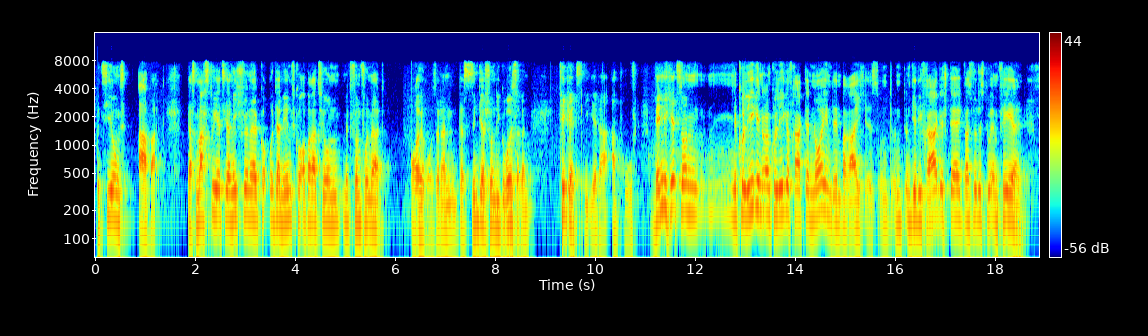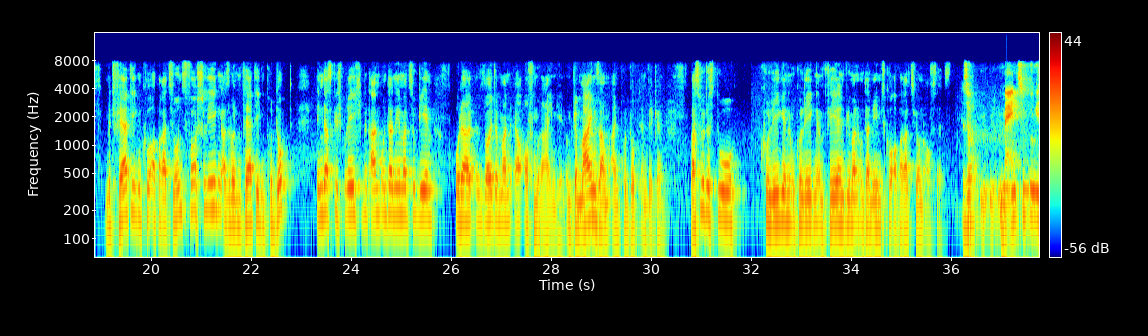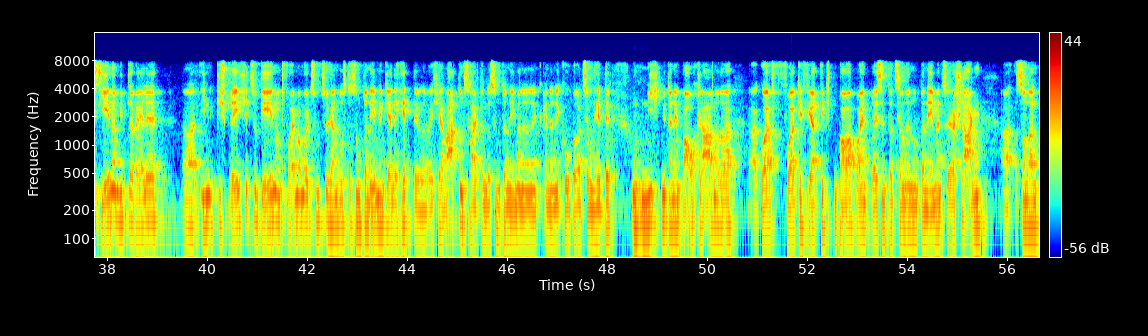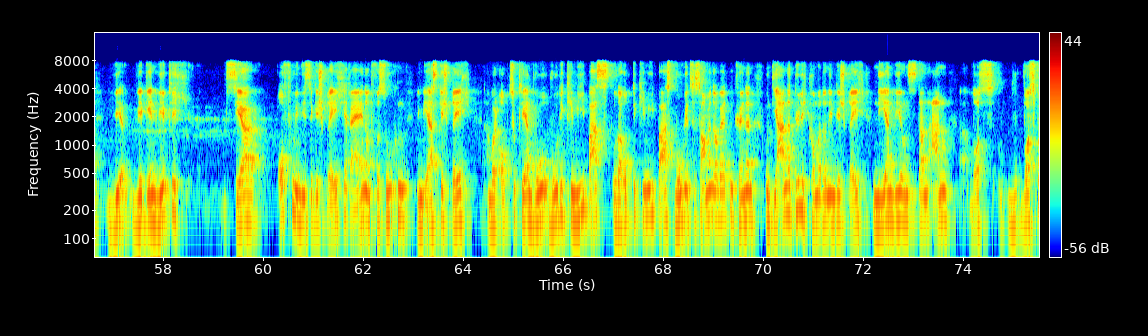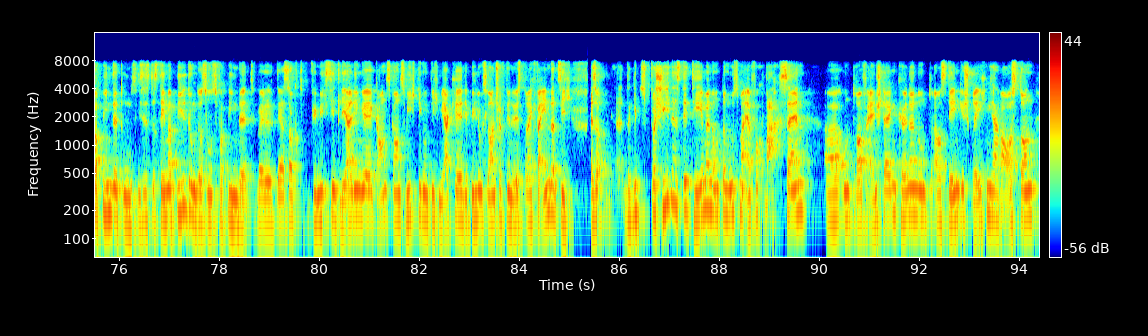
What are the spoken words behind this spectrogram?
Beziehungsarbeit. Das machst du jetzt ja nicht für eine Unternehmenskooperation mit 500 Euro, sondern das sind ja schon die größeren Tickets, die ihr da abruft. Wenn dich jetzt so ein, eine Kollegin oder ein Kollege fragt, der neu in dem Bereich ist und, und, und dir die Frage stellt, was würdest du empfehlen? Mit fertigen Kooperationsvorschlägen, also mit einem fertigen Produkt in das Gespräch mit einem Unternehmer zu gehen? Oder sollte man eher offen reingehen und gemeinsam ein Produkt entwickeln? Was würdest du Kolleginnen und Kollegen empfehlen, wie man Unternehmenskooperation aufsetzt? Also mein Zugang ist jener mittlerweile, äh, in Gespräche zu gehen und vor allem einmal zuzuhören, was das Unternehmen gerne hätte oder welche Erwartungshaltung das Unternehmen an eine, an eine Kooperation hätte und nicht mit einem Bauchladen oder äh, gar vorgefertigten PowerPoint-Präsentationen Unternehmen zu erschlagen, äh, sondern wir, wir gehen wirklich sehr offen in diese Gespräche rein und versuchen im Erstgespräch einmal abzuklären, wo, wo die Chemie passt oder ob die Chemie passt, wo wir zusammenarbeiten können. Und ja, natürlich kommen wir dann im Gespräch, nähern wir uns dann an, was, was verbindet uns? Ist es das Thema Bildung, das uns verbindet? Weil der sagt, für mich sind Lehrlinge ganz, ganz wichtig und ich merke, die Bildungslandschaft in Österreich verändert sich. Also da gibt es verschiedenste Themen und da muss man einfach wach sein äh, und darauf einsteigen können und aus den Gesprächen heraus dann,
